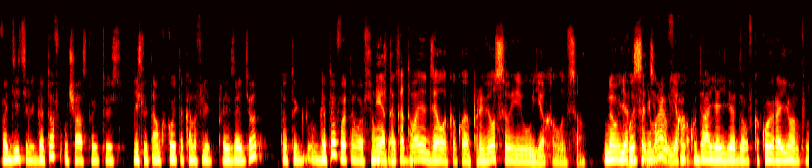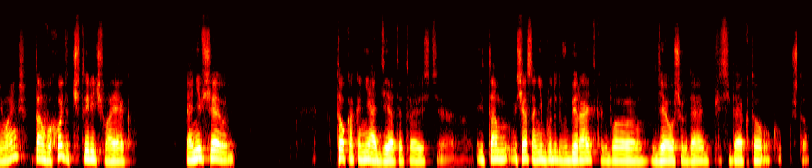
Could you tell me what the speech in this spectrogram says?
водитель готов участвовать, то есть если там какой-то конфликт произойдет, то ты готов в этом во всем Нет, участвовать? так а твое дело какое? Привез и уехал, и все. Но я понимаю, уехал. как- куда я еду, в какой район, понимаешь? Там выходят четыре человека. И они все... То, как они одеты, то есть... э, И там сейчас они будут выбирать как бы девушек, да, для себя кто что.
